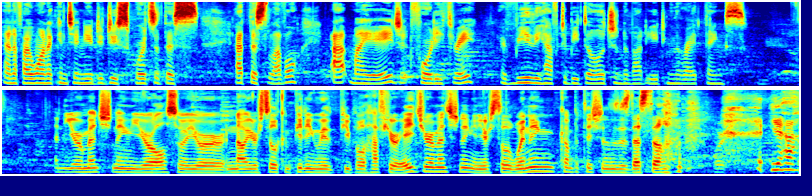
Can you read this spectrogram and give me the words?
And if I want to continue to do sports at this at this level at my age at 43, I really have to be diligent about eating the right things. And you're mentioning you're also you're now you're still competing with people half your age. You're mentioning, and you're still winning competitions. Is that still? yeah,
